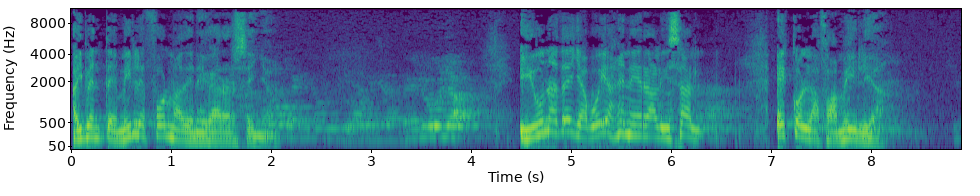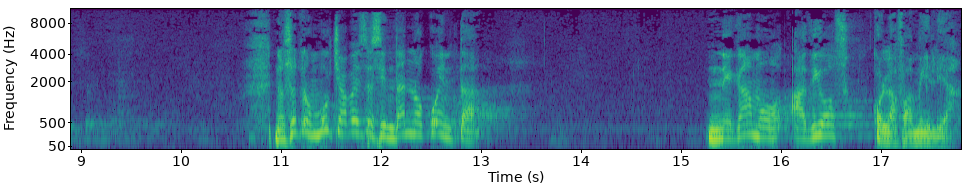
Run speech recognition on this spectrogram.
Hay 20 miles formas de negar al Señor. Y una de ellas, voy a generalizar, es con la familia. Nosotros muchas veces sin darnos cuenta negamos a Dios con la familia.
